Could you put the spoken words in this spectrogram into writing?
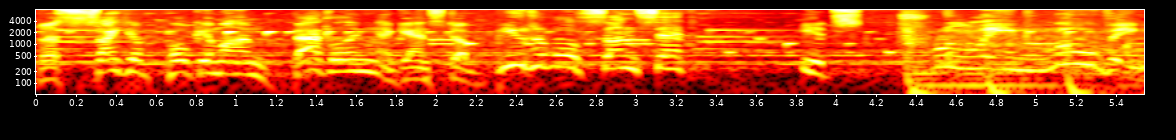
The sight of Pokemon battling against a beautiful sunset, it's truly moving.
